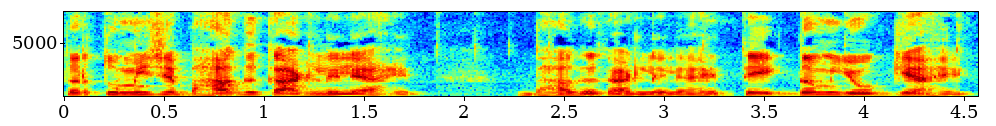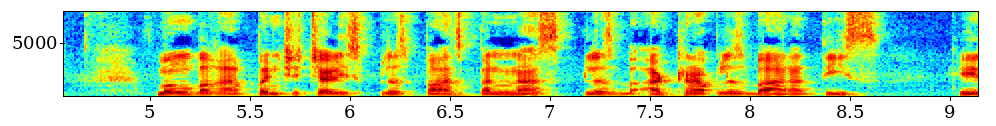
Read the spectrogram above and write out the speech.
तर तुम्ही जे भाग काढलेले आहेत भाग काढलेले आहेत ते एकदम योग्य आहे. मग बघा पंचेचाळीस प्लस पाच पन्नास प्लस अठरा प्लस बारा तीस. हे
